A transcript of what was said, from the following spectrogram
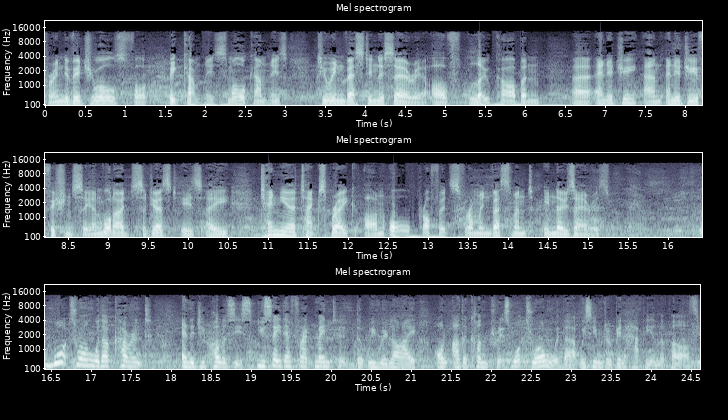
for individuals, for big companies, small companies to invest in this area of low carbon uh, energy and energy efficiency. And what I'd suggest is a 10 year tax break on all profits from investment in those areas. What's wrong with our current energy policies? You say they're fragmented, that we rely on other countries. What's wrong with that? We seem to have been happy in the past.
